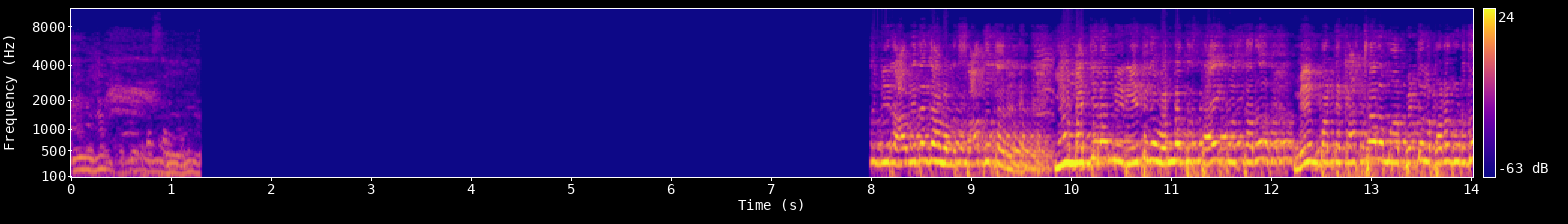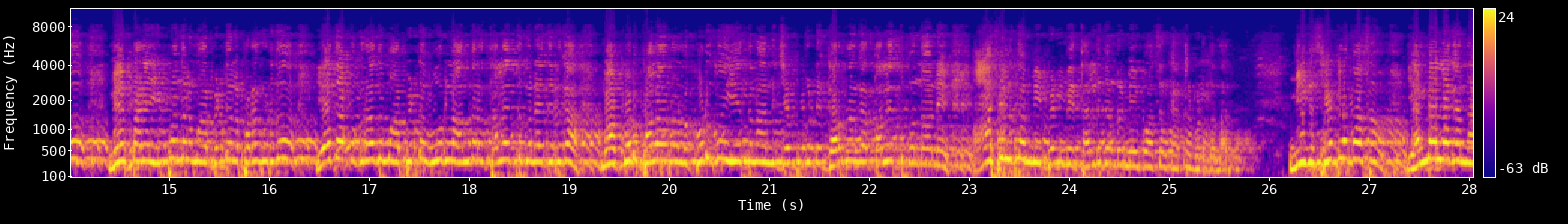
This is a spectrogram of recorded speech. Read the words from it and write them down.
Uhum. మీరు ఆ విధంగా వాళ్ళు సాగుతారండి ఈ మధ్యలో మీరు ఈతగా ఉన్నత స్థాయికి వస్తారు. మేము పడ్డ కష్టాలు మా బిడ్డలు పడకూడదు. మేము పడే ఇబ్బందులు మా బిడ్డలు పడకూడదు. ఏదో ఒక రోజు మా బిడ్డ ఊర్లో అందరూ తలెత్తుకునేదిగా మా కొడు ఫలానా కొడుకు ఈతనాన్ని చెప్పుకుంటే గర్వంగా తలెత్తుకుందామని ఆశలతో మీ బిడ్డ మీ తల్లిదండ్రులు మీకోసం కష్టపడుతున్నారు. మీకు సీట్ల కోసం ఎమ్మెల్యేగా నా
